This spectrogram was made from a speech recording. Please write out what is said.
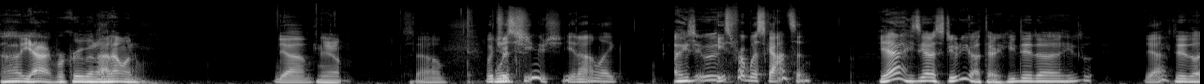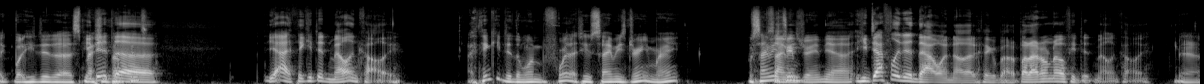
Uh, yeah, Rick Rubin on that one. Yeah. Yeah. So, which, is huge, you know, like Uh, he's- he's from Wisconsin. yeah, he's got a studio out there. He did uh he did, Yeah. he did like what he did uh He Smashing did Pumpkins. uh Yeah, I think he did Mellon Collie. I think he did the one before that too, Siamese Dream, right? Was Siamese, Simon's Dream? Dream, yeah. He definitely did that one now that I think about it, but I don't know if he did Mellon Collie. Yeah.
